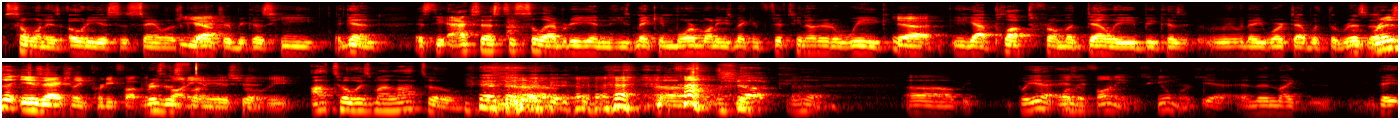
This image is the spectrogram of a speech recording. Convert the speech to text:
Someone as odious as Sandler's Yeah. character because he again it's the access to celebrity and he's making more money. He's making fifteen hundred a week. Yeah. He got plucked from a deli because they worked out with the RZA. RZA is actually pretty fucking RZA's funny, funny in as this shit. movie. Otto is my lotto. Chuck. Uh, but yeah, It wasn't funny; it was humorous. Yeah, and then like they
